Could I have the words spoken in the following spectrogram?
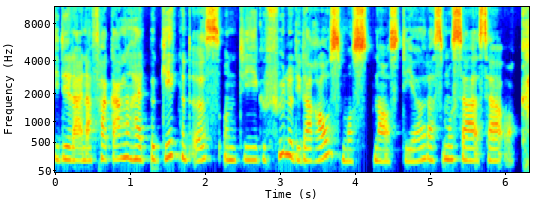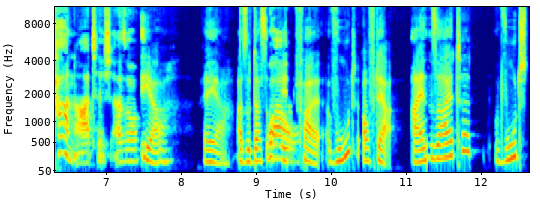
die dir deiner Vergangenheit begegnet ist und die Gefühle, die da raus mussten aus dir, das muss ja, ist ja orkanartig. Also ja, ja, also das wow. auf jeden Fall. Wut auf der einen Seite, Wut,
